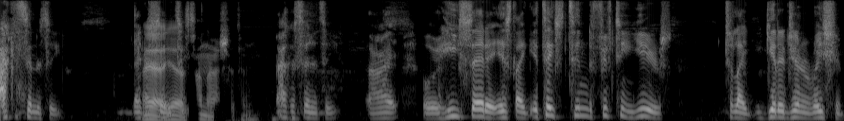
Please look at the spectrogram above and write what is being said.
I can send it to you. I can Yeah, send it yeah, to you. send that shit to me. I can send it to you. All right. Or he said it. It's like it takes ten to fifteen years to like get a generation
